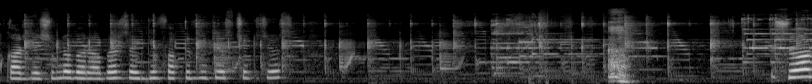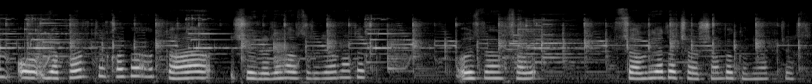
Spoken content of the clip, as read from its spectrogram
Kardeşimle beraber zengin fakir videosu çekeceğiz. Şu an o yapardık ama daha şeyleri hazırlayamadık. O yüzden salı, salı ya da çarşamba günü yapacağız.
